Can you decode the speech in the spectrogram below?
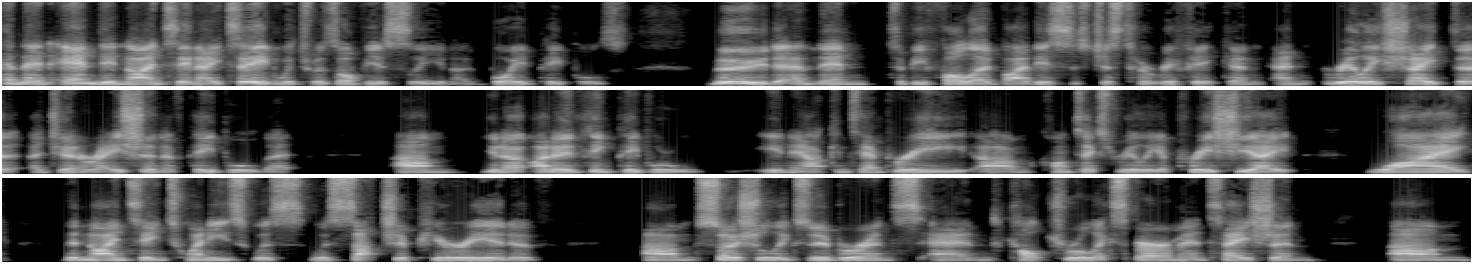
and then end in 1918, which was obviously, you know, buoyed people's mood. And then to be followed by this is just horrific and, and really shaped a, a generation of people that, um, you know, I don't think people in our contemporary um, context really appreciate why the 1920s was was such a period of um, social exuberance and cultural experimentation um,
